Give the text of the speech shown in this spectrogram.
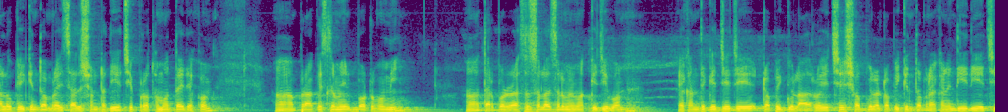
আলোকেই কিন্তু আমরা এই সাজেশনটা দিয়েছি। প্রথম অধ্যায় দেখো প্রাক ইসলামের পটভূমি তারপর রাসুসাল্লাহ সাল্লামের মাক্কি জীবন এখান থেকে যে যে টপিকগুলো রয়েছে, সবগুলো টপিক কিন্তু আমরা এখানে দিয়ে দিয়েছি,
